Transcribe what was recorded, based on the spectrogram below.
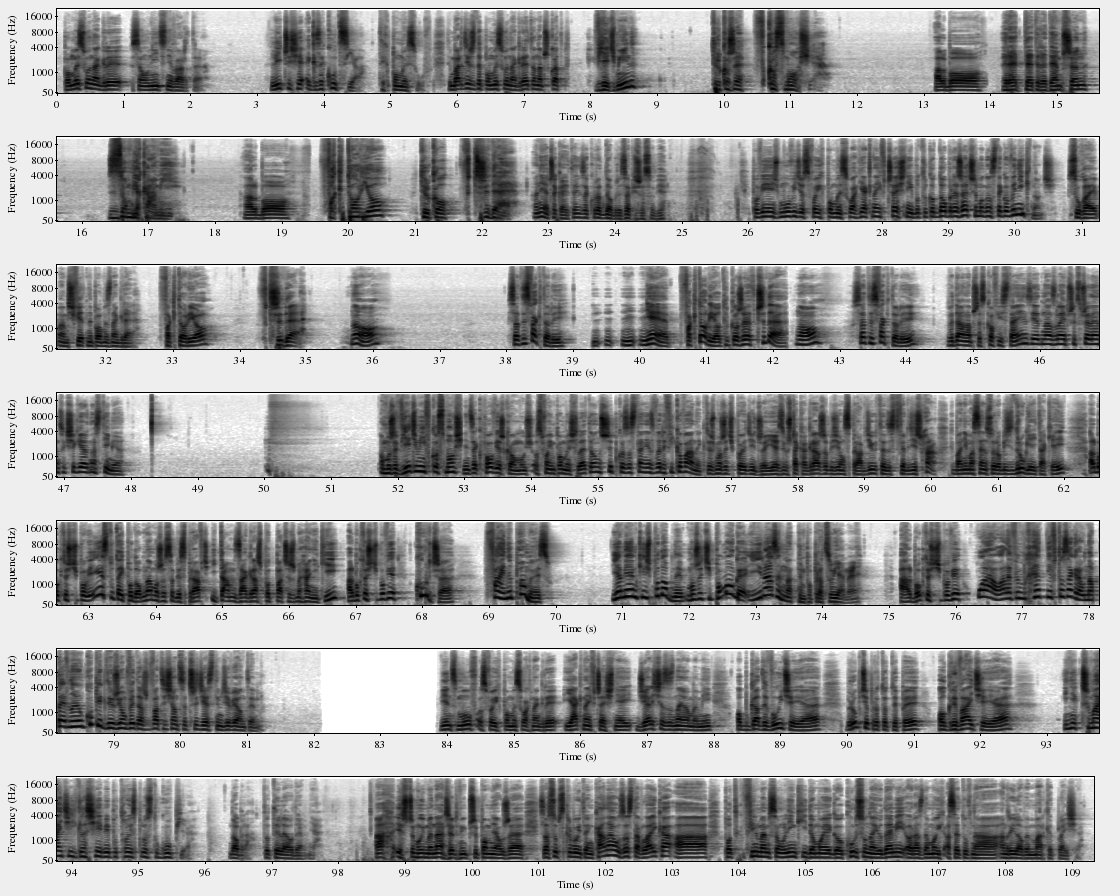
Pomysły na gry są nic nie warte. Liczy się egzekucja tych pomysłów. Tym bardziej, że te pomysły na grę to na przykład Wiedźmin, tylko że w kosmosie. Albo Red Dead Redemption z zombiakami. Albo Factorio, tylko w 3D. A nie, czekaj, ten jest akurat dobry, zapiszę sobie. Powinieneś mówić o swoich pomysłach jak najwcześniej, bo tylko dobre rzeczy mogą z tego wyniknąć. Słuchaj, mam świetny pomysł na grę. Factorio w 3D. No. Satisfactory. N- nie, Factorio, tylko że w 3D. No. Satisfactory, wydana przez Coffee Stains, jedna z najlepszych sprzedających się gier na Steamie. A może Wiedźmin w kosmosie? Więc jak powiesz komuś o swoim pomyśle, to on szybko zostanie zweryfikowany. Ktoś może ci powiedzieć, że jest już taka gra, żebyś ją sprawdził, wtedy stwierdzisz, ha, chyba nie ma sensu robić drugiej takiej. Albo ktoś ci powie, jest tutaj podobna, może sobie sprawdź i tam zagrasz, podpatrzysz mechaniki. Albo ktoś ci powie, kurczę, fajny pomysł. Ja miałem kiedyś podobny, może ci pomogę i razem nad tym popracujemy. Albo ktoś ci powie, wow, ale bym chętnie w to zagrał, na pewno ją kupię, gdy już ją wydasz w 2039. Więc mów o swoich pomysłach na gry jak najwcześniej, dziel się ze znajomymi, obgadywujcie je, róbcie prototypy, ogrywajcie je i nie trzymajcie ich dla siebie, bo to jest po prostu głupie. Dobra, to tyle ode mnie. A, jeszcze mój menadżer mi przypomniał, że zasubskrybuj ten kanał, zostaw lajka, a pod filmem są linki do mojego kursu na Udemy oraz do moich asetów na Unrealowym Marketplace.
